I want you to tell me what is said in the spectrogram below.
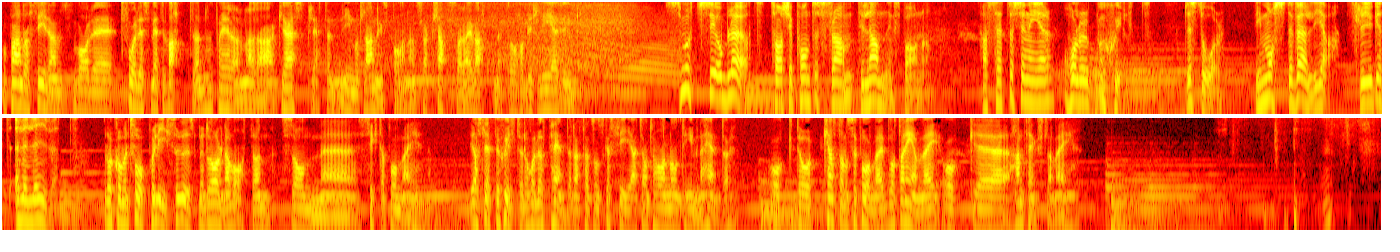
Och på andra sidan var det två decimeter vatten på hela den här gräsplätten in mot landningsbanan. Så jag klafsade i vattnet och har blivit lerig. Smutsig och blöt tar sig Pontus fram till landningsbanan. Han sätter sig ner och håller upp en skylt. Det står “Vi måste välja, flyget eller livet”. Då kommer två poliser ut med dragna vapen som eh, siktar på mig. Jag släpper skylten och håller upp händerna för att de ska se att jag inte har någonting i mina händer. Och då kastar de sig på mig, brottar ner mig och eh, handfängslar mig.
